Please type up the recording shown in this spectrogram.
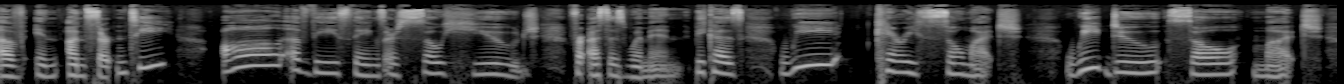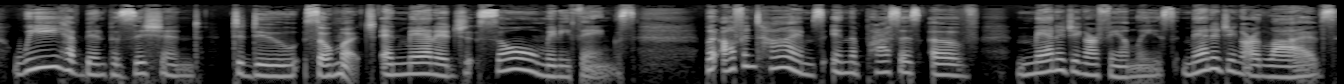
of in uncertainty. All of these things are so huge for us as women because we carry so much. We do so much. We have been positioned to do so much and manage so many things. But oftentimes, in the process of managing our families, managing our lives,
